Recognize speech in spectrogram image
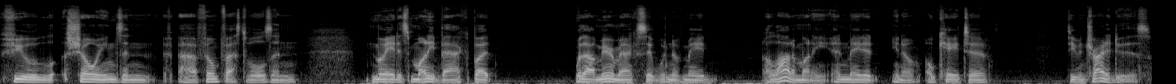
few showings and uh, film festivals and made its money back. But without Miramax, it wouldn't have made a lot of money and made it you know okay to to even try to do this.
